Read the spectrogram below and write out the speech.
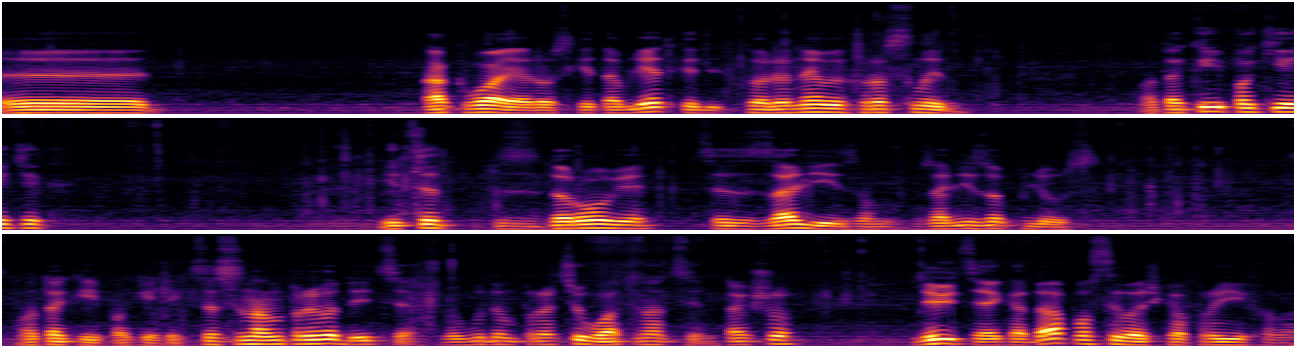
Е, акваєровські таблетки кореневих рослин. Отакий пакетик. І це здорові, це з залізом, залізо плюс. Отакий пакетик. Це все нам пригодиться. Ми будемо працювати над цим. Так що дивіться, яка да, посилочка приїхала.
